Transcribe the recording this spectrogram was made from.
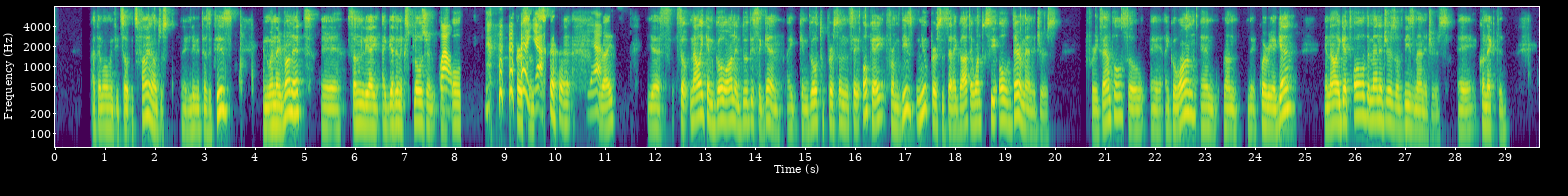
at the moment it's so it's fine. I'll just uh, leave it as it is. And when I run it, uh, suddenly I, I get an explosion wow. of all persons. yeah. yeah. Right. Yes. So now I can go on and do this again. I can go to person and say, okay, from these new persons that I got, I want to see all their managers, for example. So uh, I go on and run the query again. And now I get all the managers of these managers uh, connected.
